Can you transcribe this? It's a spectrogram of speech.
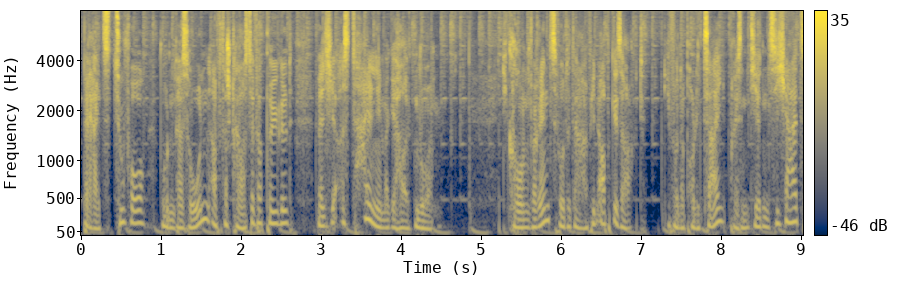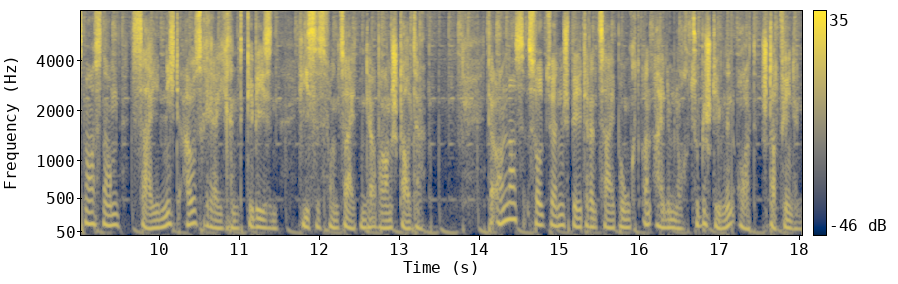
Bereits zuvor wurden Personen auf der Straße verprügelt, welche als Teilnehmer gehalten wurden. Die Konferenz wurde daraufhin abgesagt. Die von der Polizei präsentierten Sicherheitsmaßnahmen seien nicht ausreichend gewesen, hieß es von Seiten der Veranstalter. Der Anlass soll zu einem späteren Zeitpunkt an einem noch zu bestimmenden Ort stattfinden.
